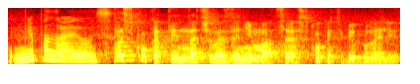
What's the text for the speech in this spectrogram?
И мне понравилось. Во сколько ты начала заниматься? Сколько тебе было лет?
